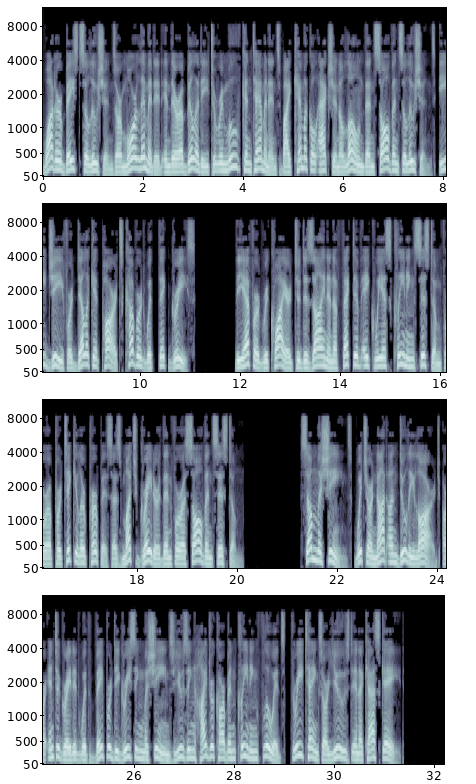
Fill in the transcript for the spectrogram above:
Water-based solutions are more limited in their ability to remove contaminants by chemical action alone than solvent solutions, e.g. for delicate parts covered with thick grease. The effort required to design an effective aqueous cleaning system for a particular purpose is much greater than for a solvent system. Some machines which are not unduly large are integrated with vapor degreasing machines using hydrocarbon cleaning fluids. Three tanks are used in a cascade.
